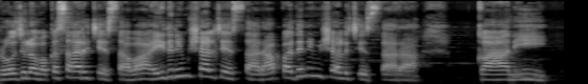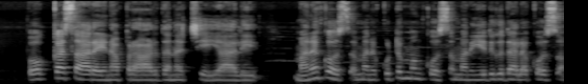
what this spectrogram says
రోజులో ఒకసారి చేస్తావా? ఐదు నిమిషాలు చేస్తారా? పది నిమిషాలు చేస్తారా? కానీ ఒక్కసారైనా ప్రార్థన చేయాలి. మన కోసం మన కుటుంబం కోసం మన ఎదుగుదల కోసం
